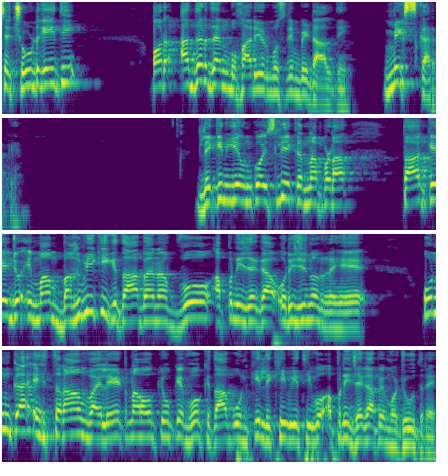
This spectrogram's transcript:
سے چھوٹ گئی تھی۔ اور ادر دین بخاری اور مسلم بھی ڈال دی مکس کر کے لیکن یہ ان کو اس لیے کرنا پڑا تاکہ جو امام بغوی کی کتاب ہے نا، وہ اپنی جگہ اوریجنل رہے۔ ان کا احترام وائلیٹ نہ ہو، کیونکہ وہ کتاب ان کی لکھی ہوئی تھی، وہ اپنی جگہ پہ موجود رہے۔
